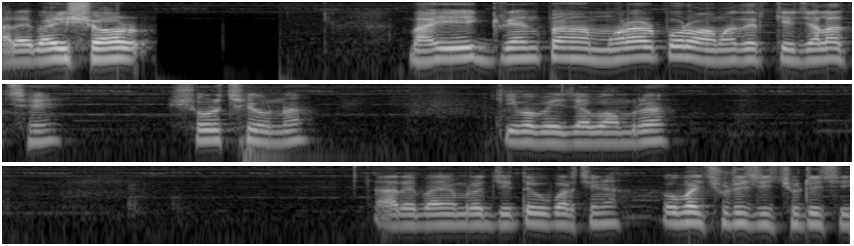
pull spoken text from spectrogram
আরে ভাই, সর। ভাই, এই গ্র্যান্ডপা মরার পরও আমাদেরকে জ্বালাচ্ছে। সরছেও না। কীভাবে যাব আমরা? আরে ভাই, আমরা যেতেও পারছি না। ও ভাই, ছুটেছি ছুটেছি।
